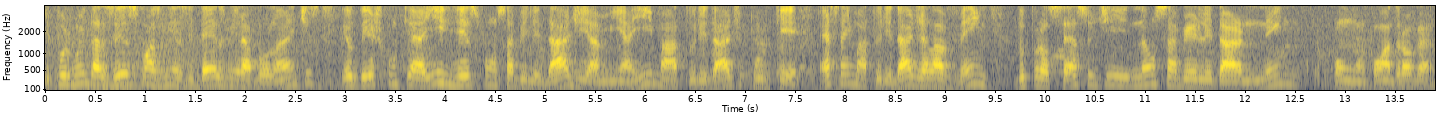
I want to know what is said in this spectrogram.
E por muitas vezes, com as minhas ideias mirabolantes, eu deixo com que a irresponsabilidade e a minha imaturidade, porque essa imaturidade ela vem do processo de não saber lidar nem com, com a droga,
